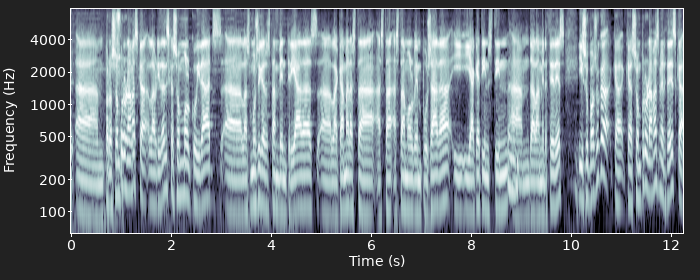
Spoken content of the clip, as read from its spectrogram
eh, però són sí. programes que la veritat és que són molt cuidats, eh, les músiques estan ben triades, eh, la càmera està, està, està molt ben posada i hi ha aquest instint eh, de la Mercedes. I suposo que, que, que són programes, Mercedes, que,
